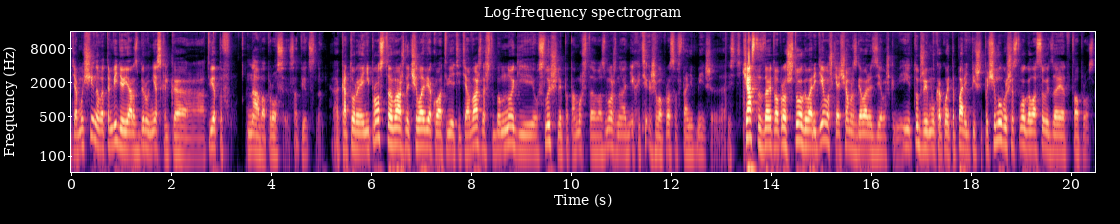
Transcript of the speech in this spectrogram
тебя, мужчина. В этом видео я разберу несколько ответов на вопросы, соответственно, которые не просто важно человеку ответить, а важно, чтобы многие услышали, потому что, возможно, одних и тех же вопросов станет меньше. То есть часто задают вопрос, что говорить девушке, о чем разговаривать с девушками. И тут же ему какой-то парень пишет, почему большинство голосует за этот вопрос.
